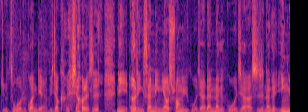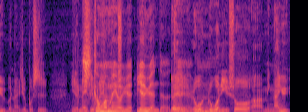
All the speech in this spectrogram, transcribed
就是我的观点比较可笑的是，你二零三零要双语国家，但那个国家是那个英语本来就不是你的 native，跟我们没有渊渊源的。对，对如果、嗯、如果你说啊闽南语，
